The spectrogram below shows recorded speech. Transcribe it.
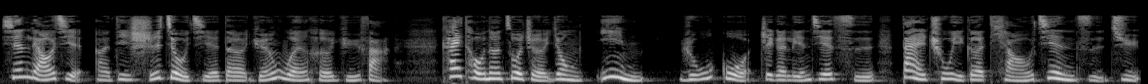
先了解呃第十九节的原文和语法。开头呢，作者用 “im” 如果这个连接词带出一个条件子句。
